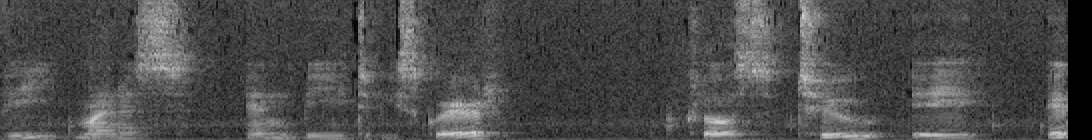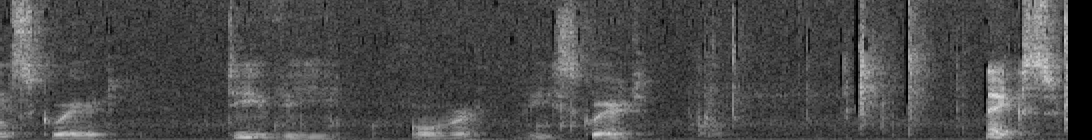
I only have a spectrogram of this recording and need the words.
v minus nb to be squared plus 2a n squared dv over v squared. Next,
